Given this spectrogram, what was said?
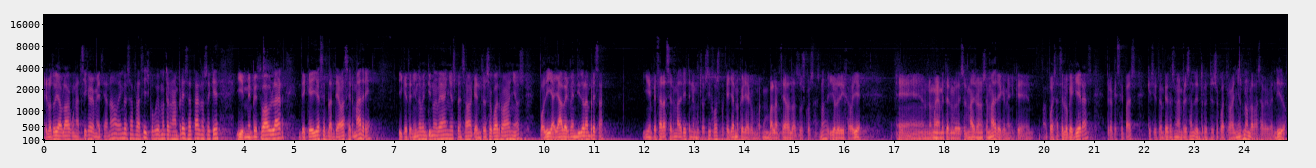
el otro día hablaba con una chica que me decía, no, vengo de San Francisco, voy a montar una empresa, tal, no sé qué. Y me empezó a hablar de que ella se planteaba ser madre y que teniendo 29 años pensaba que en tres o cuatro años podía ya haber vendido la empresa y empezar a ser madre y tener muchos hijos, porque ella no quería balancear las dos cosas, ¿no? Y yo le dije, oye, eh, no me voy a meter lo de ser madre o no ser madre, que, puedes hacer lo que quieras, pero que sepas que si tú empiezas una empresa dentro de tres o cuatro años no la vas a haber vendido.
